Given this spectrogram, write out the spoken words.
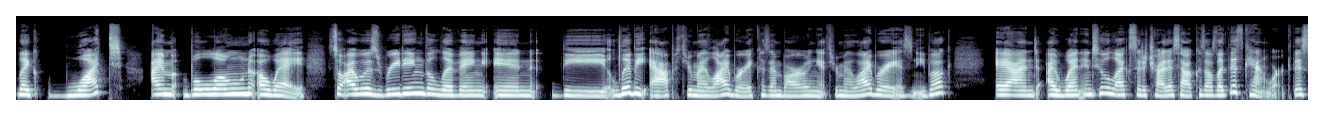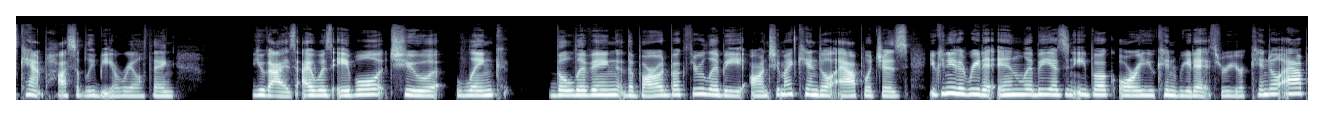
Like, what? I'm blown away. So, I was reading The Living in the Libby app through my library because I'm borrowing it through my library as an ebook. And I went into Alexa to try this out because I was like, this can't work. This can't possibly be a real thing. You guys, I was able to link the living the borrowed book through libby onto my kindle app which is you can either read it in libby as an ebook or you can read it through your kindle app.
